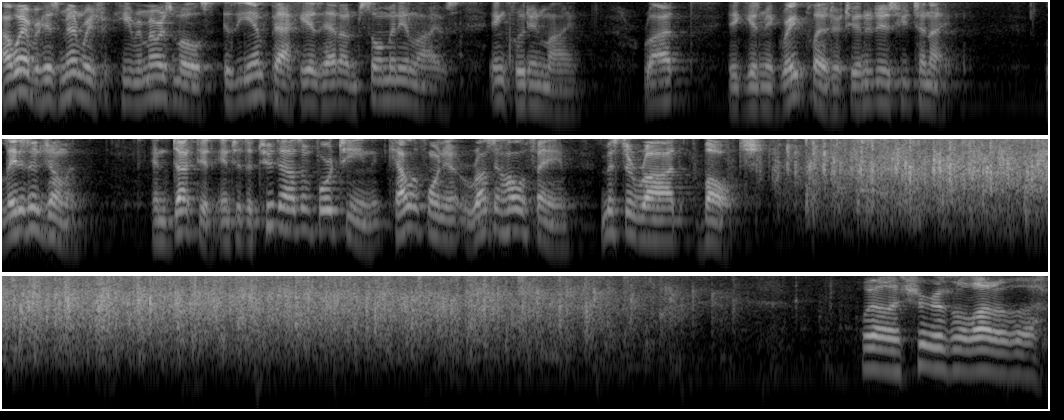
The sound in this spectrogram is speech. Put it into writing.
However, his memories he remembers most is the impact he has had on so many lives, including mine. Rod, it gives me great pleasure to introduce you tonight. Ladies and gentlemen, inducted into the 2014 California Wrestling Hall of Fame, Mr. Rod Balch. Well, it sure is a lot of uh,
